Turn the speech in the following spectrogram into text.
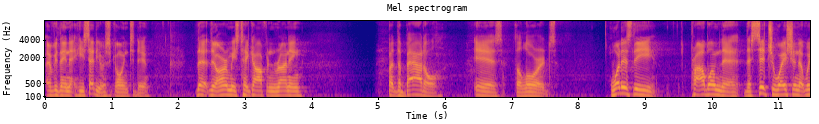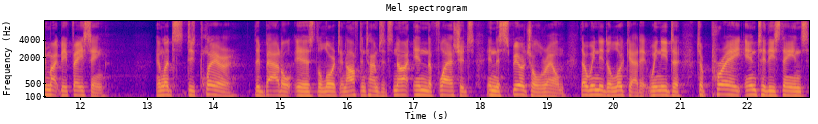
everything that he said he was going to do. The, the armies take off and running, but the battle is the Lord's. What is the problem, the, the situation that we might be facing? And let's declare the battle is the Lord's. And oftentimes it's not in the flesh, it's in the spiritual realm that we need to look at it. We need to, to pray into these things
